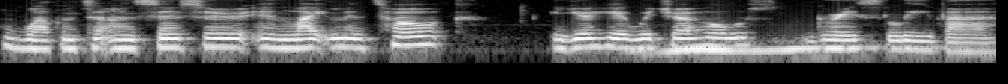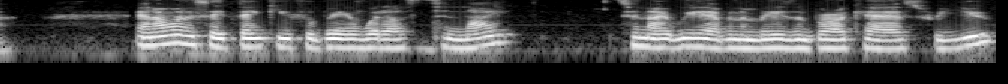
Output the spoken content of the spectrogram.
Welcome to Uncensored Enlightenment Talk. You're here with your host, Grace Levi. And I want to say thank you for being with us tonight. Tonight, we have an amazing broadcast for you.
